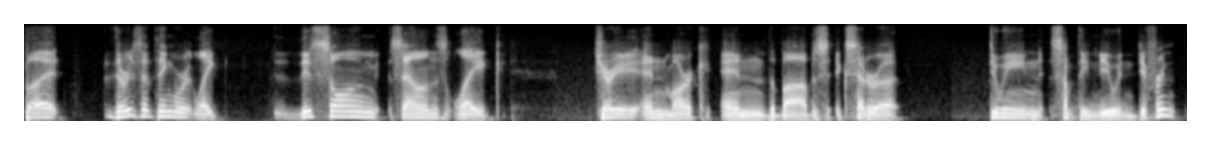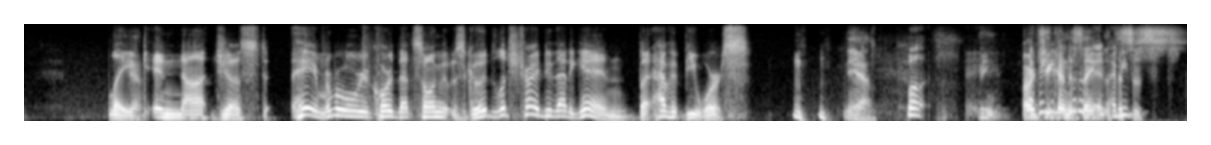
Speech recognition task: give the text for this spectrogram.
but there is that thing where like this song sounds like Jerry and Mark and the Bobs, etc., doing something new and different, like, and not just hey, remember when we recorded that song that was good? Let's try to do that again, but have it be worse. Yeah. Well, I mean, aren't think you kind of saying bit. that I this mean- is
